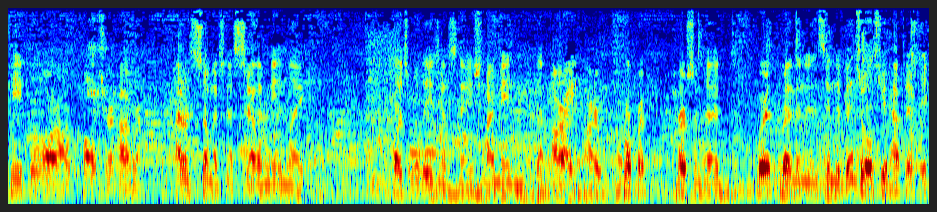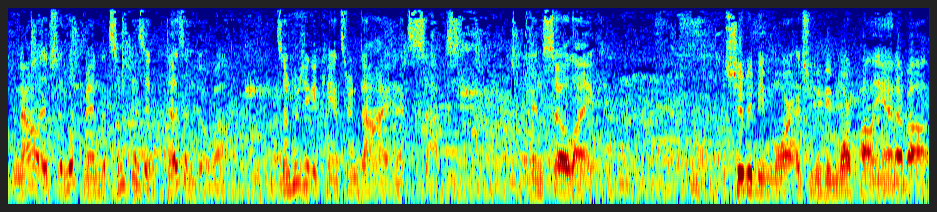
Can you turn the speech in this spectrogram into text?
people, or our culture, however, I don't so much necessarily mean like Pledge of Allegiance nation. I mean the, our Right. our corporate personhood. Where, rather than as individuals, you have to acknowledge that look, man, that sometimes it doesn't go well. Sometimes you get cancer and die, and it sucks. And so, like, should we be more? Should we be more Pollyanna about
